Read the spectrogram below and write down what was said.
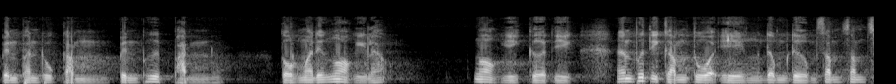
เป็นพันธุกรรม เป็นพืชพันธุ์ตกมาเดี๋ยวงอกอีกแล้ว งอกอีกเกิดอีก นั้นพฤติกรรมตัวเองเดิมๆซ้ำๆ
